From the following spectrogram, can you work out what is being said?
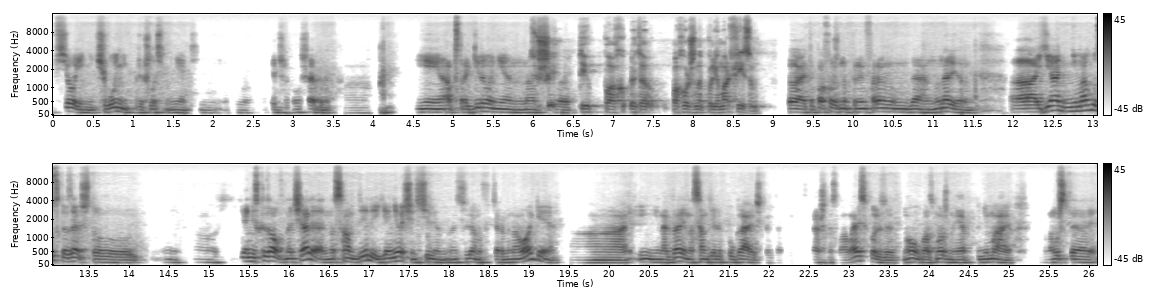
все, и ничего не пришлось менять. Это было, опять же, волшебно. И абстрагирование... На... Слушай, ты пох... это похоже на полиморфизм. Да, это похоже на полиморфизм, да, ну, наверное. А, я не могу сказать, что... А, я не сказал вначале, на самом деле я не очень силен, силен в терминологии, и иногда я на самом деле пугаюсь, когда страшные слова используют, но, возможно, я понимаю, потому что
